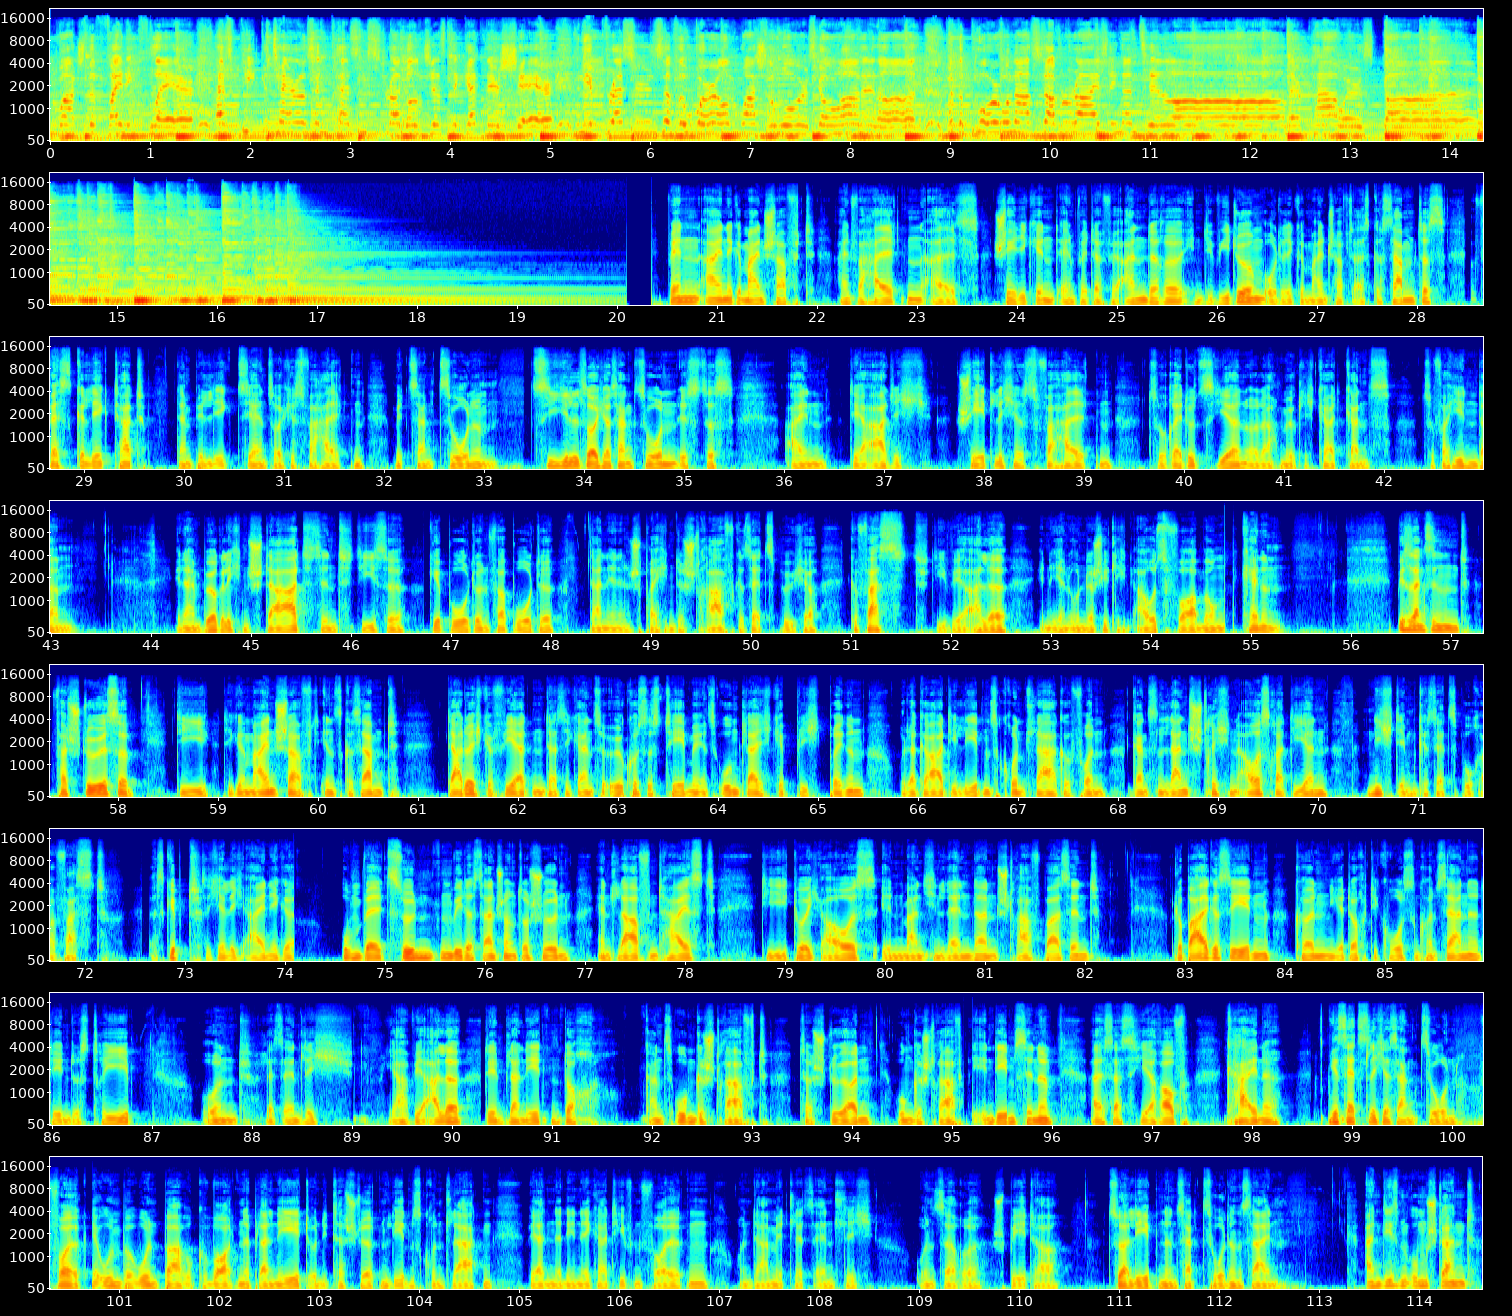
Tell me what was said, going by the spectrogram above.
Watch the fighting flare as picateros and peasants struggle just to get their share. And the oppressors of the world watch the wars go on and on. But the poor will not stop rising until all their power's gone. Wenn eine Gemeinschaft ein Verhalten als schädigend entweder für andere, Individuum oder die Gemeinschaft als Gesamtes festgelegt hat, dann belegt sie ein solches Verhalten mit Sanktionen. Ziel solcher Sanktionen ist es, ein derartig schädliches Verhalten zu reduzieren oder nach Möglichkeit ganz zu verhindern. In einem bürgerlichen Staat sind diese Gebote und Verbote dann in entsprechende Strafgesetzbücher gefasst, die wir alle in ihren unterschiedlichen Ausformungen kennen. Bislang sind Verstöße, die die Gemeinschaft insgesamt dadurch gefährden, dass sie ganze Ökosysteme ins Ungleichgewicht bringen oder gar die Lebensgrundlage von ganzen Landstrichen ausradieren, nicht im Gesetzbuch erfasst. Es gibt sicherlich einige Umweltsünden, wie das dann schon so schön entlarvend heißt, die durchaus in manchen Ländern strafbar sind. Global gesehen können jedoch die großen Konzerne, die Industrie und letztendlich ja wir alle den Planeten doch ganz ungestraft zerstören, ungestraft in dem Sinne, als dass hierauf keine gesetzliche Sanktion folgt. Der unbewohnbar gewordene Planet und die zerstörten Lebensgrundlagen werden dann die negativen Folgen und damit letztendlich unsere später zu erlebenden Sanktionen sein. An diesem Umstand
